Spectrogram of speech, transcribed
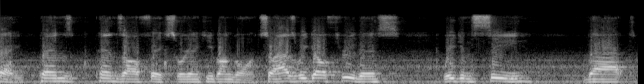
Okay, pens pens all fixed. We're going to keep on going. So as we go through this, we can see that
